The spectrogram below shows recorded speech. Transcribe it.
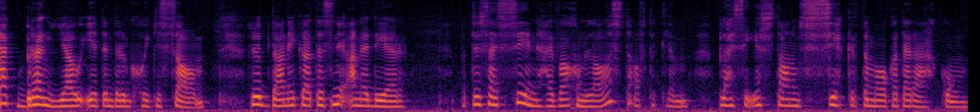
Ek bring jou eet en drink goedjies saam. Roep Danika tussen die ander deur. Maar toe sy sien hy wag om laaste af te klim, bly sy eers staan om seker te maak dat hy regkom.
